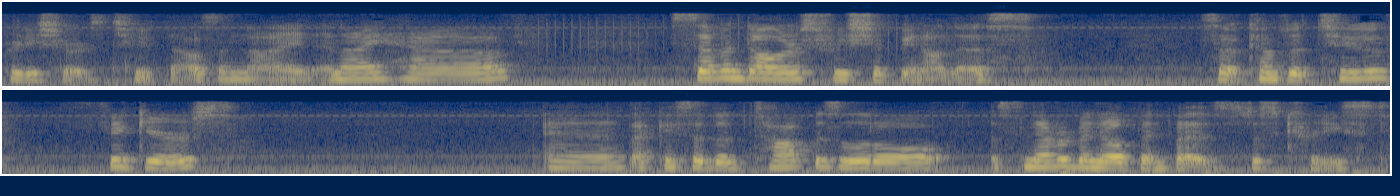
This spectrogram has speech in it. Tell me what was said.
Pretty sure it's 2009, and I have seven dollars free shipping on this. So it comes with two figures And like I said, the top is a little, it's never been opened, but it's just creased.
